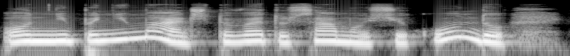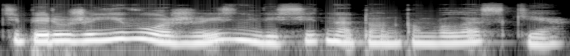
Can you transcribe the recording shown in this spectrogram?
Он не понимает, что в эту самую секунду теперь уже его жизнь висит на тонком волоске.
